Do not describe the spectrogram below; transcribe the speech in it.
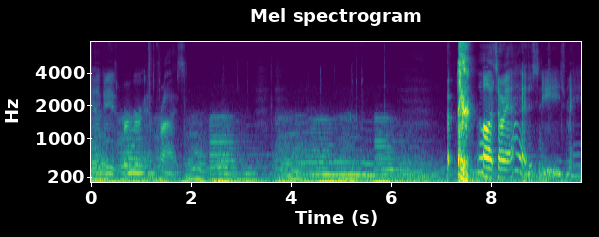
Candies, burger, and fries. oh, sorry, I had to sneeze, man.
